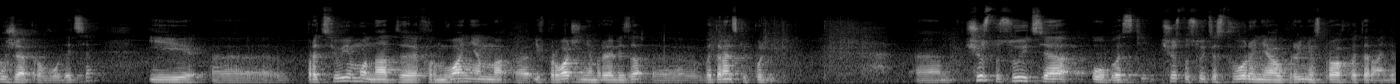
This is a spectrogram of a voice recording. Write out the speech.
вже проводиться. І е, працюємо над формуванням е, і впровадженням реаліза... е, ветеранських політик. Е, Що стосується області, що стосується створення управління у справах ветеранів,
